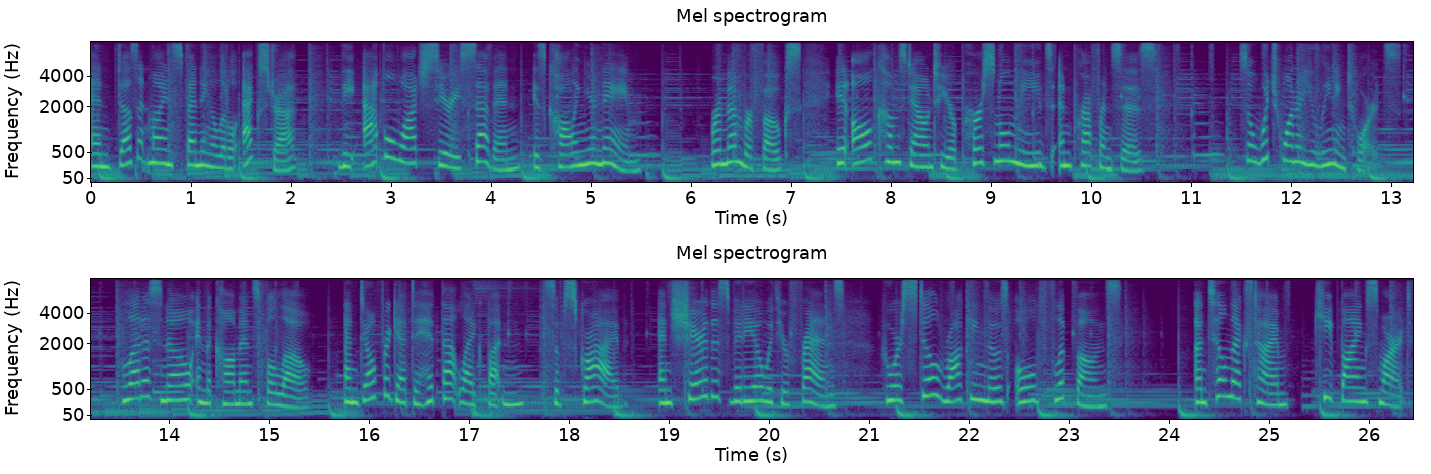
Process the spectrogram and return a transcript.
and doesn't mind spending a little extra, the Apple Watch Series 7 is calling your name. Remember folks, it all comes down to your personal needs and preferences. So which one are you leaning towards? Let us know in the comments below. And don't forget to hit that like button, subscribe, and share this video with your friends who are still rocking those old flip phones. Until next time, keep buying smart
